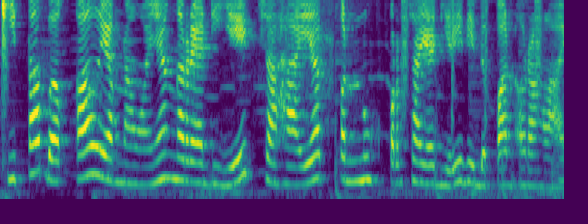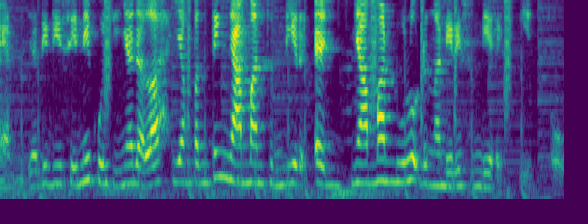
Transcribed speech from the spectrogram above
kita bakal yang namanya ngeradiate cahaya penuh percaya diri di depan orang lain. Jadi di sini kuncinya adalah yang penting nyaman sendiri eh nyaman dulu dengan diri sendiri gitu.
